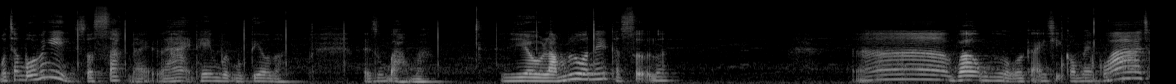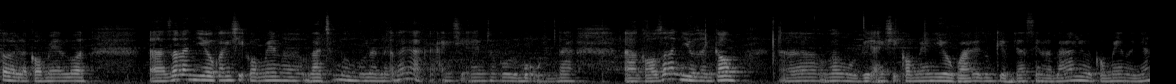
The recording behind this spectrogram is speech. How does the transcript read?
140 nghìn. Xuất sắc. Đấy lại thêm vượt mục tiêu rồi. Đấy Dung bảo mà. Nhiều lắm luôn ấy Thật sự luôn. À, Vâng rồi các anh chị comment quá trời là comment luôn. À, Rất là nhiều các anh chị comment à, Và chúc mừng một lần nữa tất cả các anh chị em trong câu lạc bộ của chúng ta. À, Có rất là nhiều thành công à, vâng bởi vì anh chị comment nhiều quá để dung kiểm tra xem là bao nhiêu người comment rồi nhé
